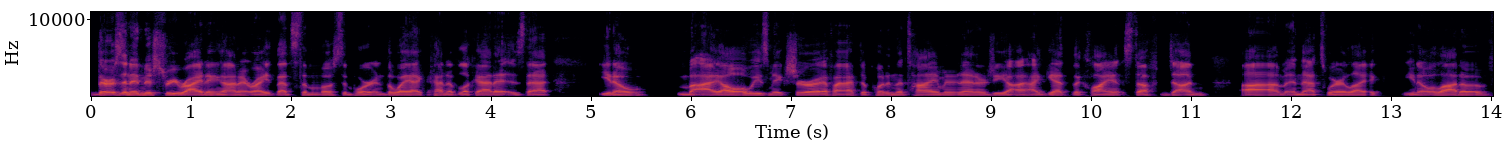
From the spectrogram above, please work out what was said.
there's an industry riding on it, right? That's the most important. The way I kind of look at it is that you know I always make sure if I have to put in the time and energy, I, I get the client stuff done. Um, and that's where like you know a lot of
